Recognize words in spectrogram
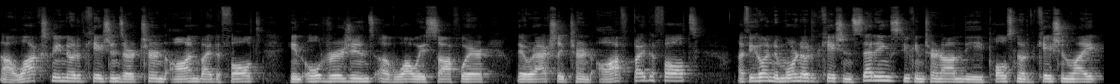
Uh, lock screen notifications are turned on by default. In old versions of Huawei software, they were actually turned off by default. If you go into more notification settings, you can turn on the pulse notification light,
